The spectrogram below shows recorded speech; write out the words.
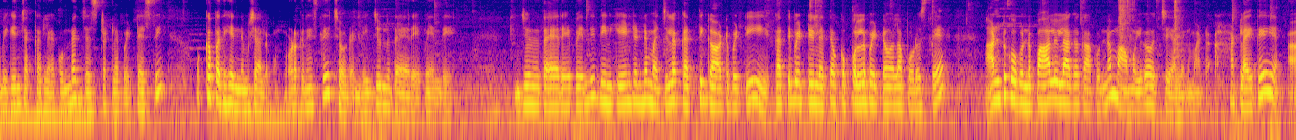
బిగించక్కర్ లేకుండా జస్ట్ అట్లా పెట్టేసి ఒక్క పదిహేను నిమిషాలు ఉడకనిస్తే చూడండి జున్ను తయారైపోయింది. జున్ను తయారైపోయింది. దీనికి ఏంటంటే మధ్యలో కత్తి ఘాటు పెట్టి కత్తి పెట్టి లేకపోతే ఒక పుల్ల పెట్టో అలా పొడిస్తే అంటుకోకుండా పాలులాగా కాకుండా మామూలుగా వచ్చేయాలన్నమాట. అట్లయితే ఆ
